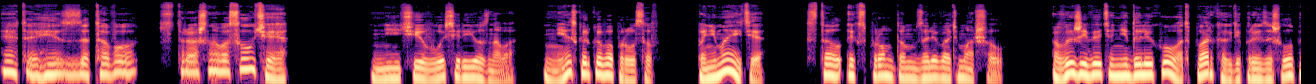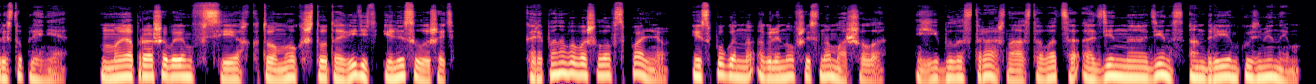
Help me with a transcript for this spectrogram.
«Это из-за того страшного случая?» Ничего серьезного. Несколько вопросов. Понимаете? Стал экспромтом заливать маршал. Вы живете недалеко от парка, где произошло преступление. Мы опрашиваем всех, кто мог что-то видеть или слышать. Карипанова вошла в спальню, испуганно оглянувшись на маршала. Ей было страшно оставаться один на один с Андреем Кузьминым.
